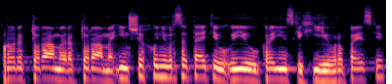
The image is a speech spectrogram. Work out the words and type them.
проректорами, ректорами інших університетів, і українських, і європейських.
